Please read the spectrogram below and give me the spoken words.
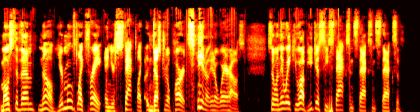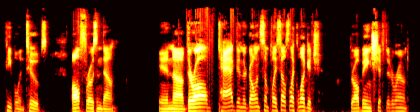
most of them, no. You're moved like freight, and you're stacked like industrial parts, you know, in a warehouse. So when they wake you up, you just see stacks and stacks and stacks of people in tubes, all frozen down, and uh, they're all tagged and they're going someplace else like luggage. They're all being shifted around.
